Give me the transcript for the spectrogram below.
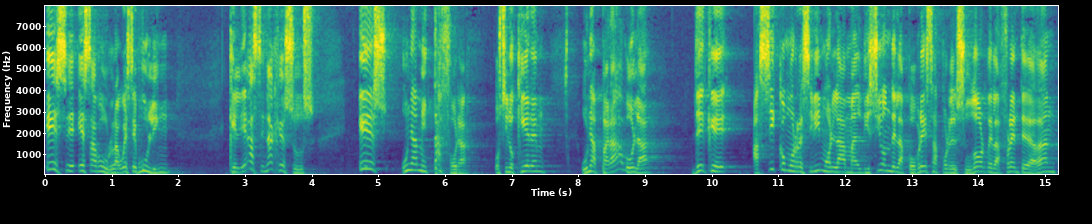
ese, esa burla o ese bullying que le hacen a Jesús es una metáfora, o si lo quieren, una parábola de que así como recibimos la maldición de la pobreza por el sudor de la frente de Adán,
